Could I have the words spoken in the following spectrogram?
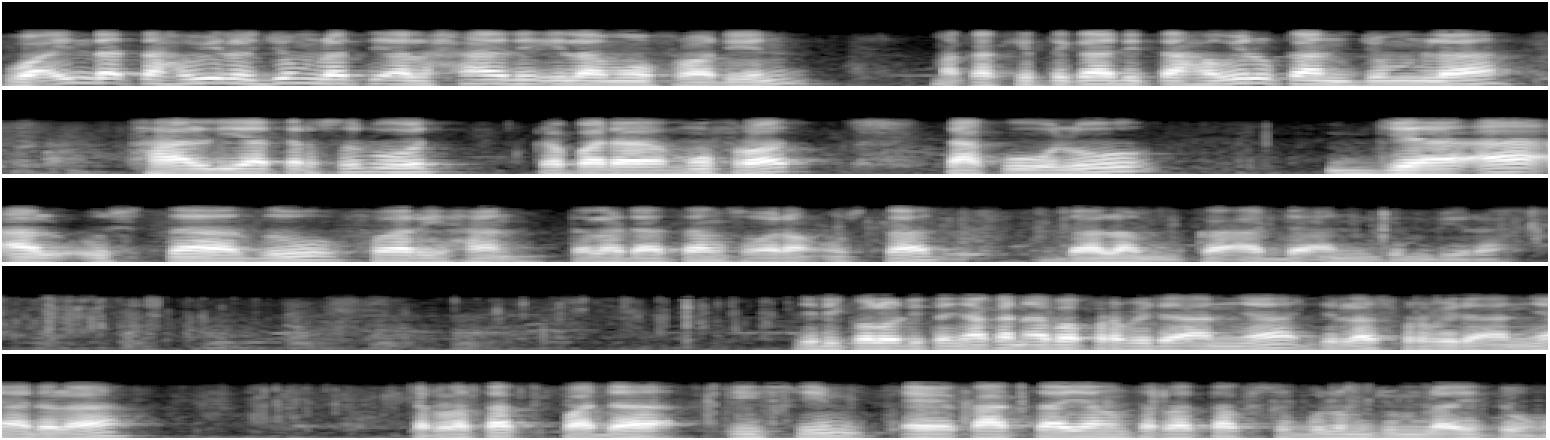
Wa inda tahwil jumlati al-hali ila mufradin, maka ketika ditahwilkan jumlah halia tersebut kepada mufrad, takulu jaa al-ustadzu farihan. Telah datang seorang ustad dalam keadaan gembira. Jadi kalau ditanyakan apa perbedaannya, jelas perbedaannya adalah terletak pada isim eh kata yang terletak sebelum jumlah itu.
